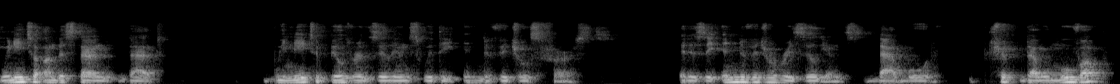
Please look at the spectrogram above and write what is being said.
We need to understand that we need to build resilience with the individuals first. It is the individual resilience that would that will move up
